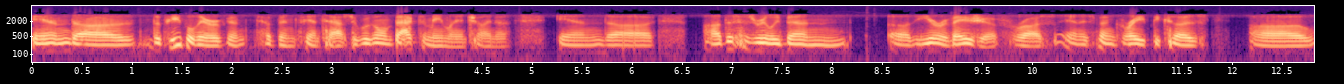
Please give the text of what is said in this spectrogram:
and uh, the people there have been have been fantastic. We're going back to mainland China, and uh, uh, this has really been uh, the year of Asia for us, and it's been great because uh,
